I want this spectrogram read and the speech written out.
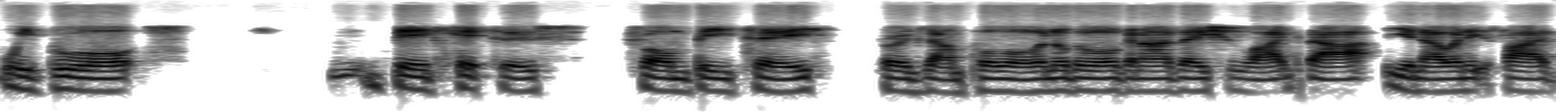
we brought big hitters from BT, for example, or another organization like that, you know, and it's like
